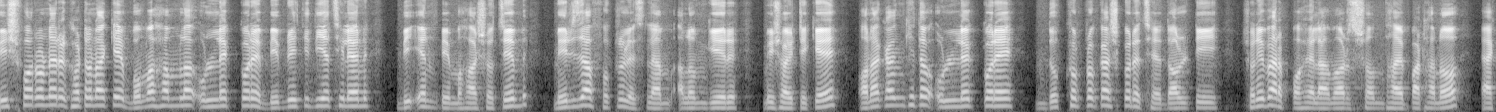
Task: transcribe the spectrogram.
বিস্ফোরণের ঘটনাকে বোমা হামলা উল্লেখ করে বিবৃতি দিয়েছিলেন বিএনপি মহাসচিব মির্জা ফখরুল ইসলাম আলমগীর। বিষয়টিকে অনাকাঙ্ক্ষিত উল্লেখ করে দুঃখ প্রকাশ করেছে দলটি। শনিবার পহেলা মার্চ সন্ধ্যায় পাঠানো এক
